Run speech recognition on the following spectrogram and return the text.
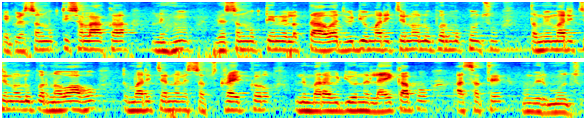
એક વ્યસનમુક્તિ સલાહકાર અને હું વ્યસનમુક્તિને લગતા આવા જ વીડિયો મારી ચેનલ ઉપર મૂકું છું. તમે મારી ચેનલ ઉપર નવા હો તો મારી ચેનલને સબસ્ક્રાઈબ કરો અને મારા વિડીયોને લાઇક આપો. આ સાથે હું વિરમું છું.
